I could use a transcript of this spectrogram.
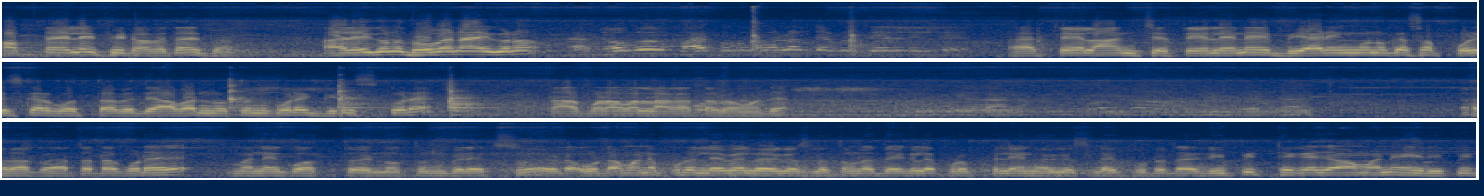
হপটা এলেই ফিট হবে তাই তো? আর এইগুলো ধোবে না এগুলো? হ্যাঁ হ্যাঁ তেল আনছে তেল এনে বিয়ারিংগুলোকে সব পরিষ্কার করতে হবে দিয়ে আবার নতুন করে গ্রিস করে তারপর আবার লাগাতে হবে আমাদের তেল আনো আর দেখো, এতটা করে মানে গর্ত নতুন ব্রেক শু এটা ওটা মানে পুরো লেভেল হয়ে গেছিল, তোমরা দেখলে পুরো প্লেন হয়ে গেছিল এই ফুটোটা রিপিট থেকে যাওয়া মানে এই রিপিট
